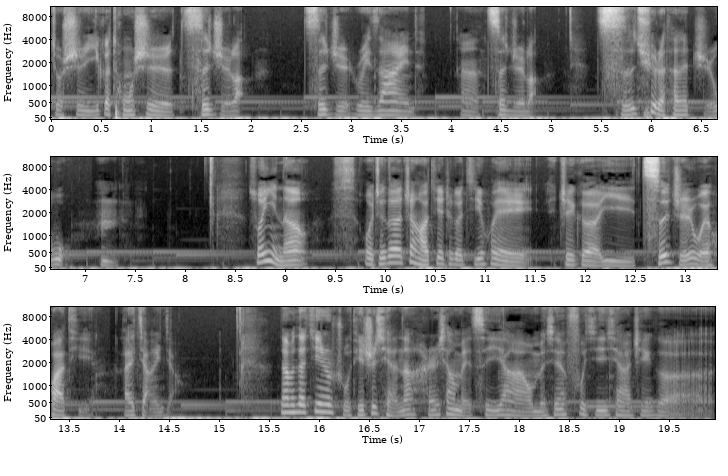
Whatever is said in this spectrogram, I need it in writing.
就是一个同事辞职了，辞职 resigned，嗯，辞职了，辞去了他的职务。嗯，所以呢，我觉得正好借这个机会，这个以辞职为话题来讲一讲。那么在进入主题之前呢，还是像每次一样啊，我们先复习一下这个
